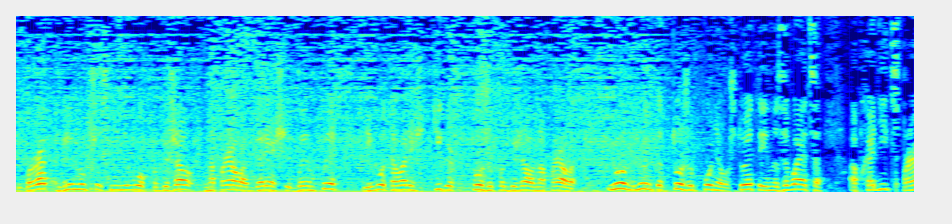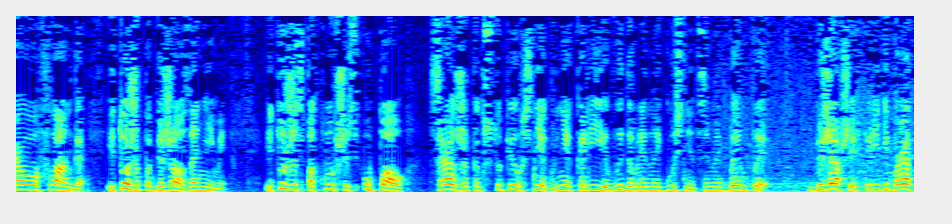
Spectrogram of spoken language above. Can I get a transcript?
И брат, оглянувшись на него, побежал направо от горящей БМП, и его товарищ Тигр тоже побежал направо. И он, Ленька, тоже понял, что это и называется обходить с правого фланга, и тоже побежал за ними и тут же, споткнувшись, упал, сразу же, как вступил в снег вне колеи, выдавленной гусеницами БМП. И бежавший впереди брат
